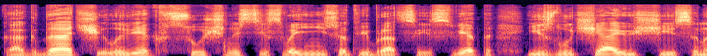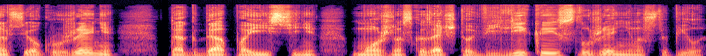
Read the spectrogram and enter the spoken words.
Когда человек в сущности своей несет вибрации света, излучающиеся на все окружение, тогда поистине можно сказать, что великое служение наступило.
